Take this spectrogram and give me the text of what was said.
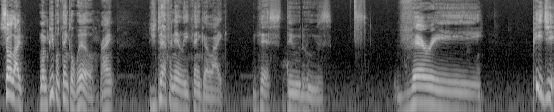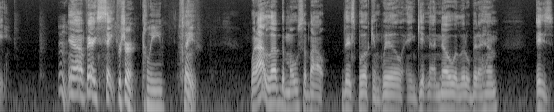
So like when people think of Will, right? You definitely think of like this dude who's very PG. Hmm. Yeah, very safe. For sure, clean, clean. safe. What I love the most about this book and Will and getting to know a little bit of him is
